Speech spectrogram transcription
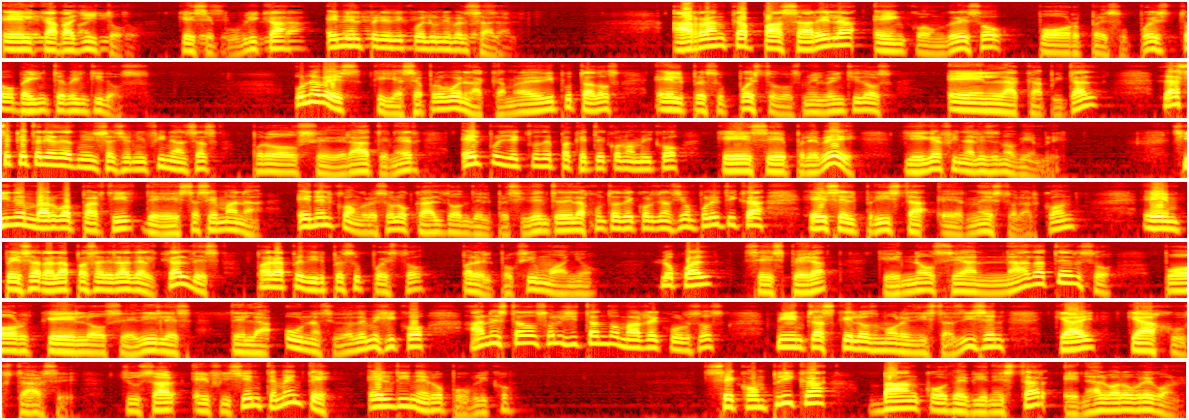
El Caballito, que se publica en el periódico El Universal. Arranca pasarela en Congreso por presupuesto 2022. Una vez que ya se aprobó en la Cámara de Diputados el presupuesto 2022 en la capital, la Secretaría de Administración y Finanzas procederá a tener el proyecto de paquete económico que se prevé llegue a finales de noviembre. Sin embargo, a partir de esta semana, en el Congreso local, donde el presidente de la Junta de Coordinación Política es el priista Ernesto Alarcón, empezará la pasarela de alcaldes para pedir presupuesto para el próximo año, lo cual se espera que no sea nada terso, porque los ediles de la UNA Ciudad de México han estado solicitando más recursos, mientras que los morenistas dicen que hay que ajustarse y usar eficientemente el dinero público. Se complica Banco de Bienestar en Álvaro Obregón.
